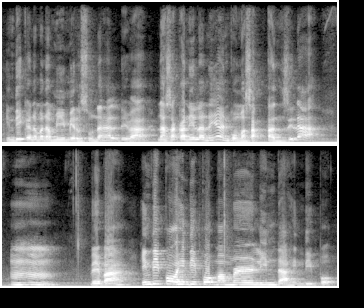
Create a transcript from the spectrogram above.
Hindi ka naman namimersonal, di ba? Nasa kanila na yan kung masaktan sila. Mm Di ba? Hindi po, hindi po, Ma'am Merlinda, hindi po.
